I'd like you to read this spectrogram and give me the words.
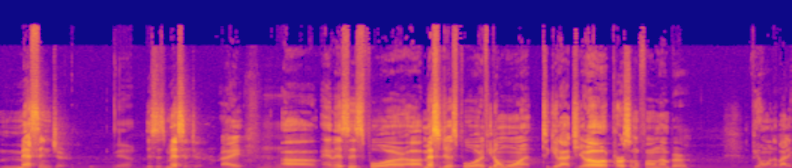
Messenger. Yeah. This is Messenger, right? Uh, and this is for uh, Messenger is for if you don't want to give out your personal phone number, if you don't want nobody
